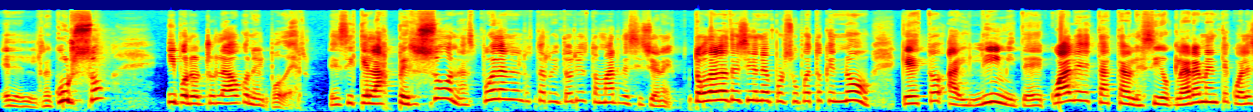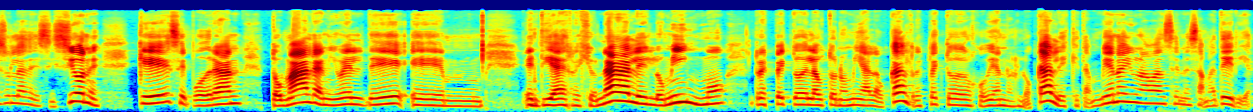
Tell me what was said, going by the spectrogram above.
el recurso, y por otro lado con el poder. Es decir, que las personas puedan en los territorios tomar decisiones. Todas las decisiones, por supuesto que no, que esto hay límite, cuáles está establecido claramente, cuáles son las decisiones que se podrán tomar a nivel de em, entidades regionales, lo mismo respecto de la autonomía local, respecto de los gobiernos locales, que también hay un avance en esa materia.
